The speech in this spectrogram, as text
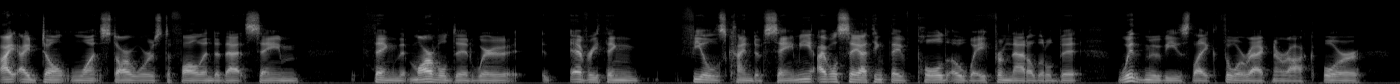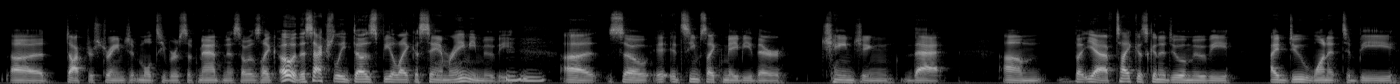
I, I don't want Star Wars to fall into that same thing that Marvel did where everything feels kind of samey. I will say I think they've pulled away from that a little bit with movies like Thor Ragnarok or uh, Doctor Strange at Multiverse of Madness. I was like, oh, this actually does feel like a Sam Raimi movie. Mm-hmm. Uh, so it, it, seems like maybe they're changing that. Um, but yeah, if Taika's going to do a movie, I do want it to be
